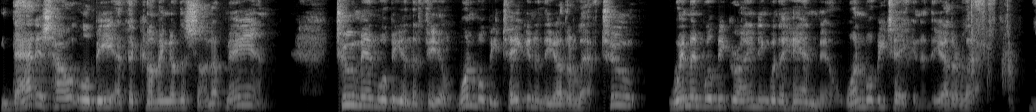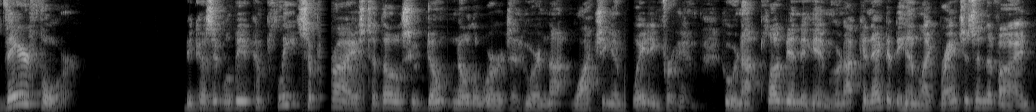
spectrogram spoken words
That is how it will be at the coming of the Son of Man. Two men will be in the field, one will be taken and the other left. Two women will be grinding with a handmill, one will be taken and the other left. Therefore, because it will be a complete surprise to those who don't know the words and who are not watching and waiting for him, who are not plugged into him, who are not connected to him like branches in the vine,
